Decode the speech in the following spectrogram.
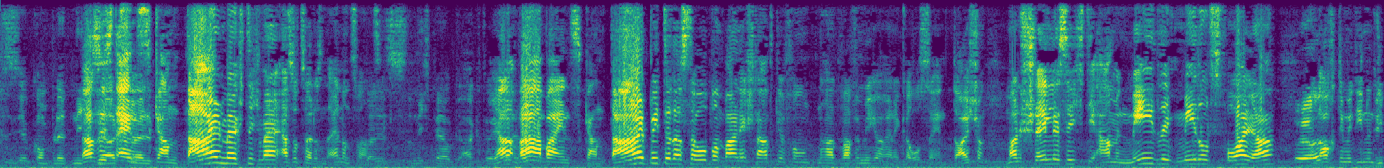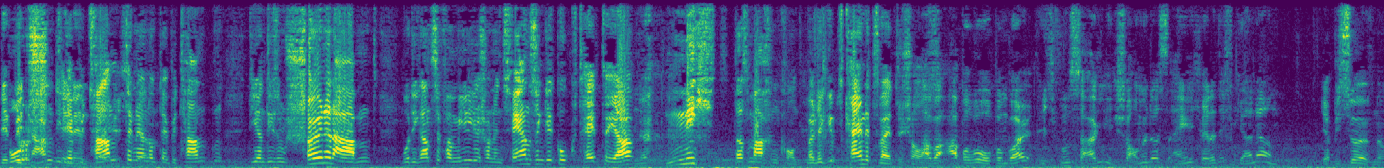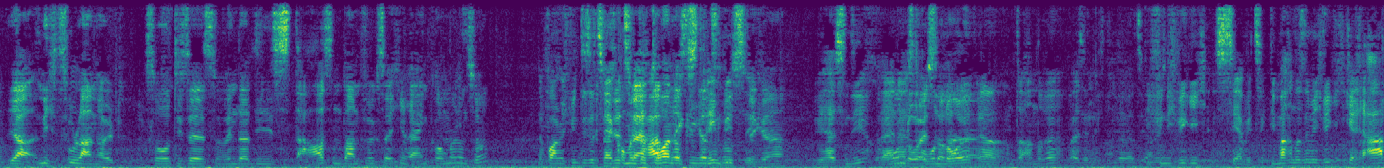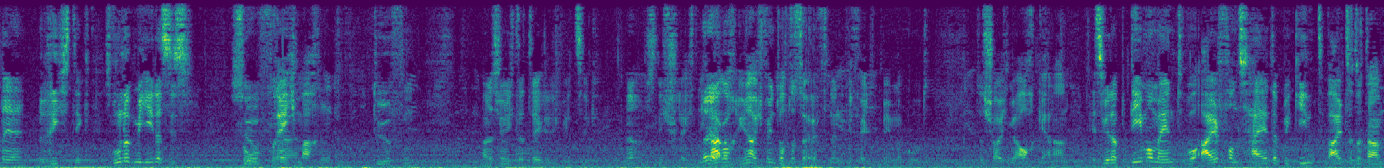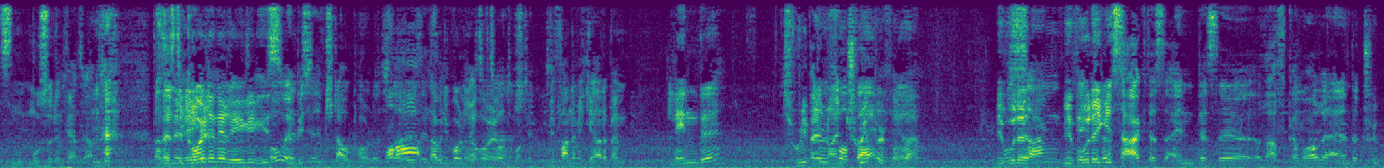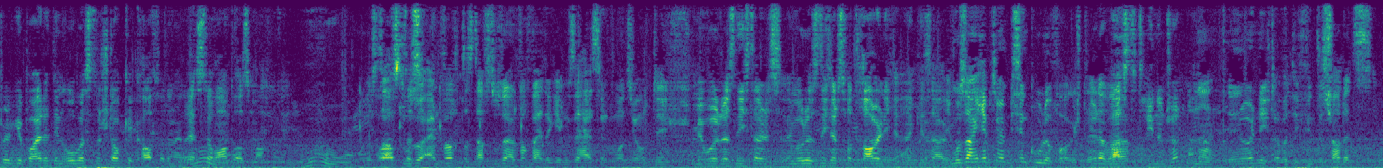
Das ist ja komplett nicht Das mehr ist ein aktuell. Skandal, möchte ich meinen. Also Das 2021. ist nicht mehr aktuell. Ja, war aber ein Skandal, bitte, dass der Opernball nicht stattgefunden hat. War für mich auch eine große Enttäuschung. Man stelle sich die armen Mädel, Mädels vor, ja? Ja. Und auch die mit ihnen, die, Die Burschen, die Debütantinnen, ja. und Debütanten, die an diesem schönen Abend, wo die ganze Familie schon ins Fernsehen geguckt hätte, ja, nicht das machen konnten. Weil da gibt's keine zweite Chance. Aber apropos Opernball, ich muss sagen, ich schaue mir das eigentlich relativ gerne an. ja, bis zur Eröffnung. Ja, nicht zu lang halt. So dieses, wenn da die Stars und Anführungszeichen reinkommen und so. Vor allem, ich finde diese zwei Diese Kommentatoren sind extrem witzig. ja. Wie heißen die? Rainer Hohenlohe der Hohenlohe, ja. ja. Und der andere, weiß ich nicht. Die finde ich wirklich sehr witzig. Die machen das nämlich wirklich gerade richtig. Es wundert mich eh, dass sie es so Dürfen, frech ja. machen dürfen. Aber das finde ich tatsächlich witzig. Ja, ist nicht schlecht. Ich mag auch, ja, ich finde auch das Eröffnen gefällt mir immer gut. Das schaue ich mir auch gerne an. Es wird ab dem Moment, wo Alfons Heider beginnt, Walzer zu tanzen, musst du den Fernseher abmachen. Das ist die Regel. goldene Regel. Ist, Oh, ein bisschen in Stau, Paulus. Oh, aber die wollen rechts auf die stimmt. Wir fahren nämlich gerade beim Lende Triple Bei vorbei. Triple vorbei. Ja. Mir wurde, sagen, mir wurde gesagt, dass, ein, dass der Raf Kamore einen der Triple-Gebäude den obersten Stock gekauft hat und ein Restaurant draus machen will. Uh, das Wow, darfst, du das- so einfach, das darfst du so einfach weitergeben, diese heiße Information. Ich, mir, wurde das nicht als, mir wurde das nicht als vertraulich angesagt. Ich muss sagen, ich habe es mir ein bisschen cooler vorgestellt, aber. Warst du drinnen schon? Nein, drin halt nicht, aber ich finde, das schaut jetzt.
